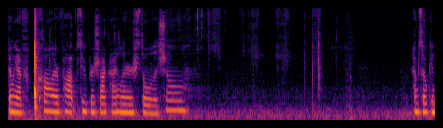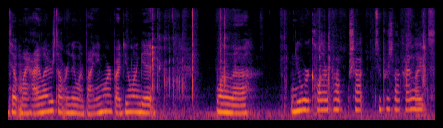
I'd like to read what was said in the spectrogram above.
Then we have ColourPop Super Shock Highlighter Stole the Show. I'm so content with my highlighters. Don't really want to buy anymore, but I do want to get one of the newer ColourPop Shock Super Shock highlights.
